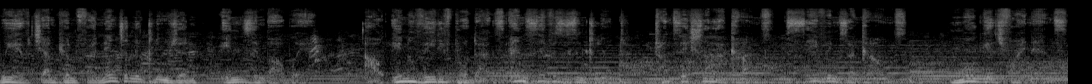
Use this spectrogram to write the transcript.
we have championed financial inclusion in Zimbabwe. Our innovative products and services include transactional accounts, savings accounts, mortgage finance,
